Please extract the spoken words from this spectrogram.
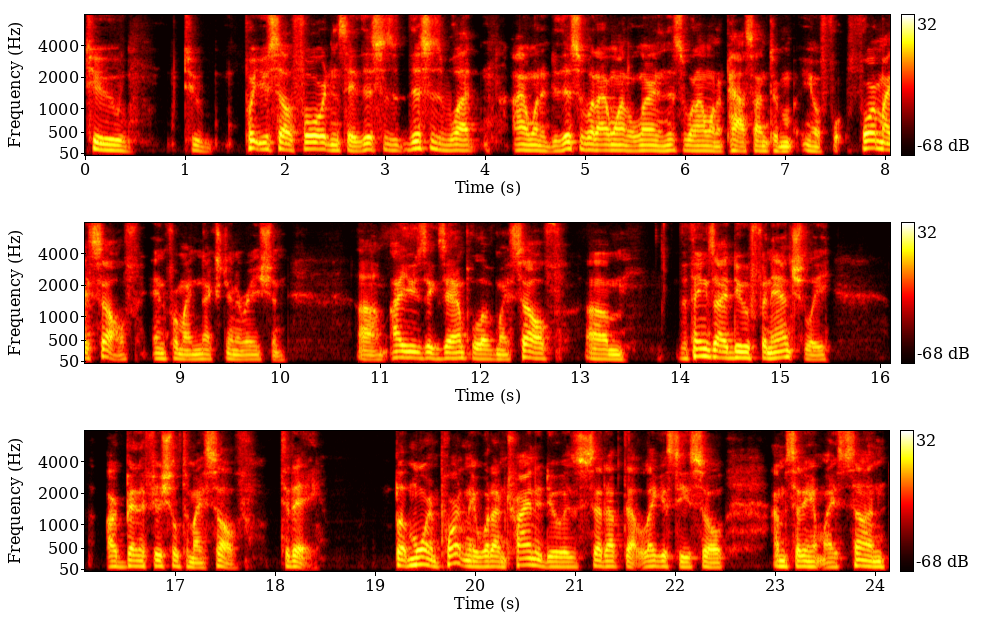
to, to put yourself forward and say this is this is what I want to do. This is what I want to learn, and this is what I want to pass on to you know for, for myself and for my next generation. Um, I use the example of myself. Um, the things I do financially are beneficial to myself today, but more importantly, what I'm trying to do is set up that legacy. So I'm setting up my son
